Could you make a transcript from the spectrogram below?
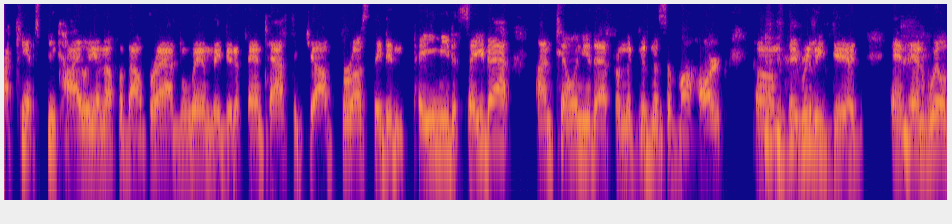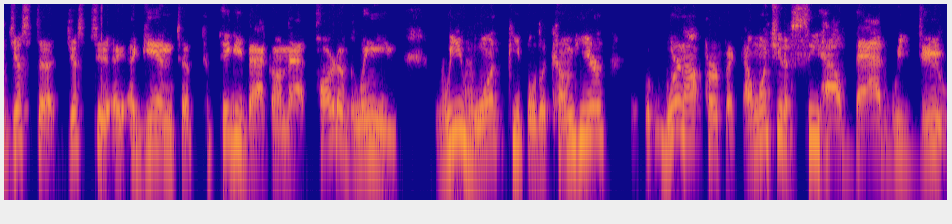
I can't speak highly enough about Brad and Lynn. They did a fantastic job for us. They didn't pay me to say that. I'm telling you that from the goodness of my heart. Um, they really did. And, and Will, just to, just to, again, to, to piggyback on that, part of lean, we want people to come here. We're not perfect. I want you to see how bad we do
